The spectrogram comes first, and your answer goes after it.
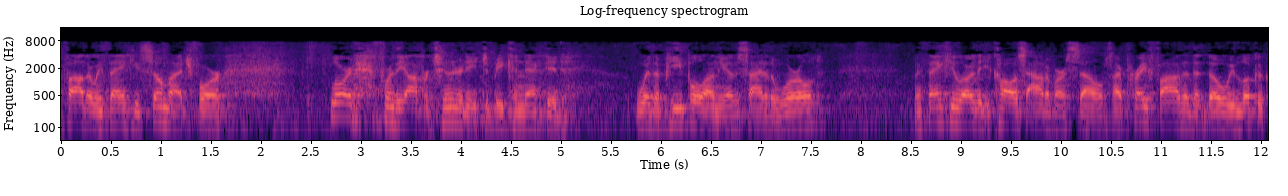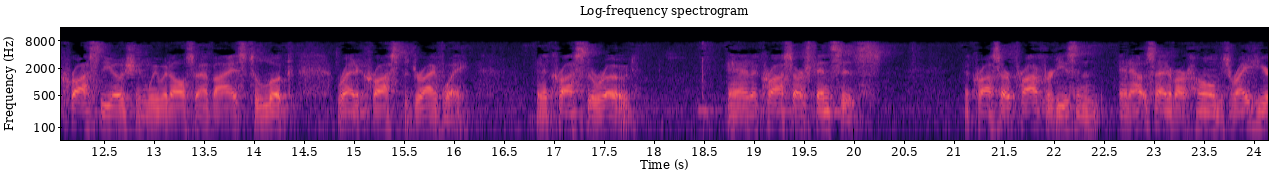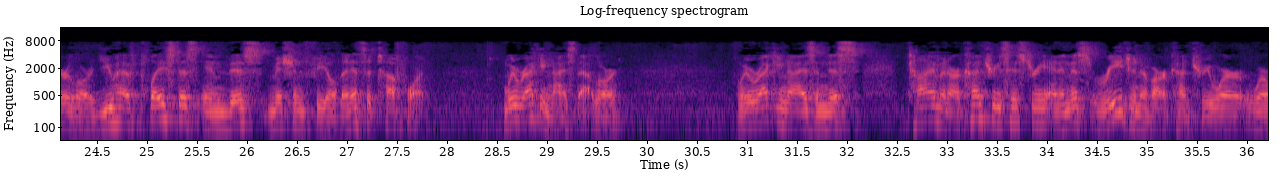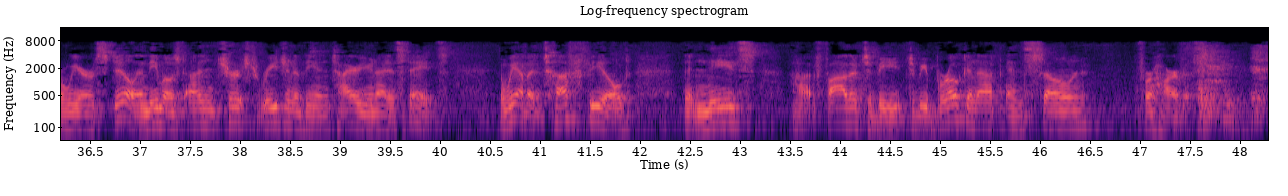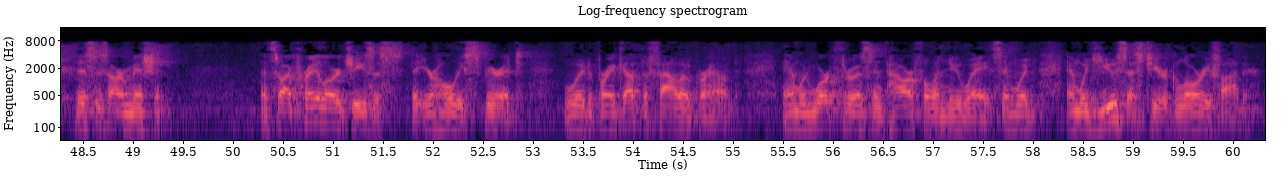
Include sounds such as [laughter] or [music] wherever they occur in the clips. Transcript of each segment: Father, we thank you so much for, Lord, for the opportunity to be connected with a people on the other side of the world. We thank you, Lord, that you call us out of ourselves. I pray, Father, that though we look across the ocean, we would also have eyes to look right across the driveway and across the road and across our fences, across our properties and, and outside of our homes right here, Lord. You have placed us in this mission field and it's a tough one. We recognize that, Lord. We recognize in this time in our country's history and in this region of our country where, where we are still in the most unchurched region of the entire United States. And we have a tough field that needs, uh, Father, to be, to be broken up and sown for harvest. This is our mission. And so I pray, Lord Jesus, that your Holy Spirit would break up the fallow ground and would work through us in powerful and new ways and would, and would use us to your glory, Father.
